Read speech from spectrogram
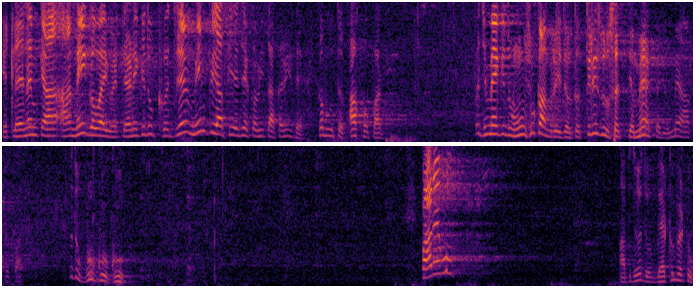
એટલે એને એમ કે, આ આ નહીં ગવાયું. એટલે એણે કીધું જે મીન પિયાસીએ જે કવિતા કરી છે, કબૂતર, આખો પાઠ. પછી મેં કીધું, હું શું કામ રહી જાઉં? તો ત્રીજું સત્ય મેં કર્યું. મેં આખો પાઠ. બધું ઘુ ઘુ ઘુ પારેવું આપ જોજો, બેઠું બેઠું.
